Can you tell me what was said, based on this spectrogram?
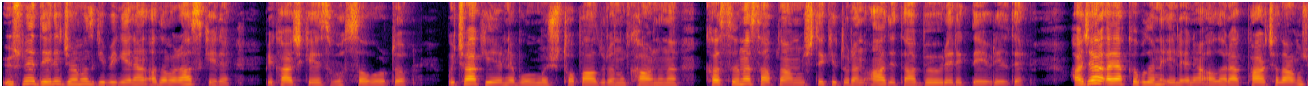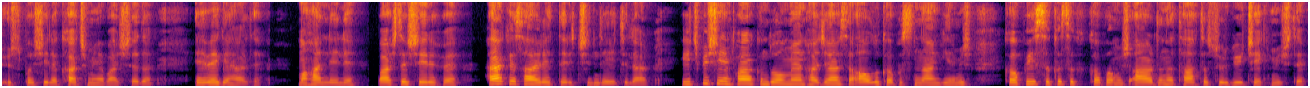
Üstüne deli camız gibi gelen adamı rastgele birkaç kez savurdu. Bıçak yerini bulmuş topal Duran'ın karnına, kasığına saplanmıştı ki Duran adeta böğürerek devrildi. Hacer ayakkabılarını eline alarak parçalanmış üst başıyla kaçmaya başladı. Eve geldi. Mahalleli, başta Şerife, herkes hayretler içindeydiler. Hiçbir şeyin farkında olmayan Hacer ise avlu kapısından girmiş, kapıyı sıkı sıkı kapamış ardına tahta sürgüyü çekmişti.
